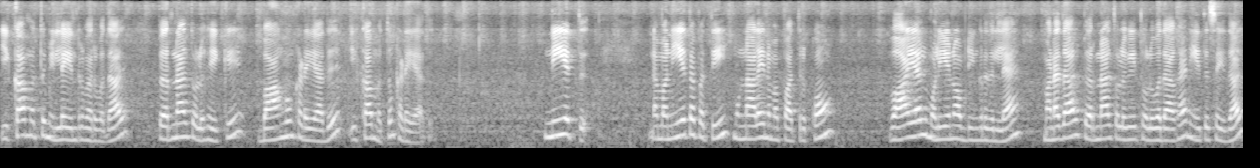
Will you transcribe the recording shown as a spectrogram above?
இக்காமத்தும் இல்லை என்று வருவதால் பெருநாள் தொழுகைக்கு பாங்கும் கிடையாது இக்காமத்தும் கிடையாது. நீயத்து. நம்ம நீயத்தை பற்றி முன்னாலே நம்ம பார்த்துருக்கோம். வாயால் மொழியணும் அப்படிங்கிறது இல்லை. மனதால் பெருநாள் தொழுகை தொழுவதாக நியத்து செய்தால்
